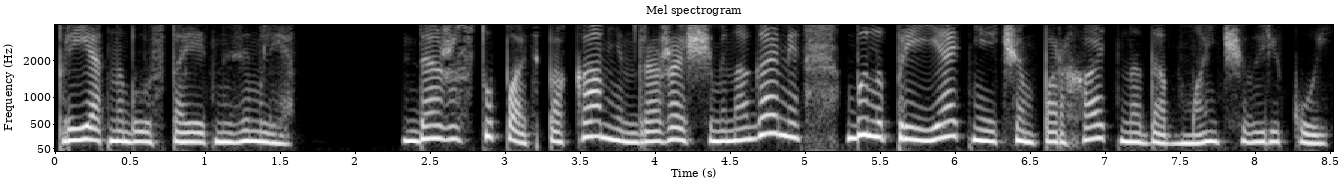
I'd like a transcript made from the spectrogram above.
Приятно было стоять на земле. Даже ступать по камням дрожащими ногами было приятнее, чем порхать над обманчивой рекой.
